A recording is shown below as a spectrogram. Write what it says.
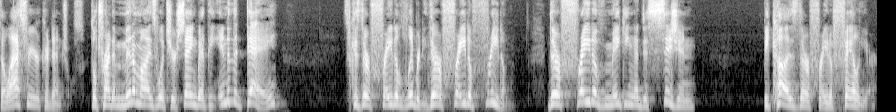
They'll ask for your credentials. They'll try to minimize what you're saying, but at the end of the day, it's because they're afraid of liberty. They're afraid of freedom. They're afraid of making a decision because they're afraid of failure.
